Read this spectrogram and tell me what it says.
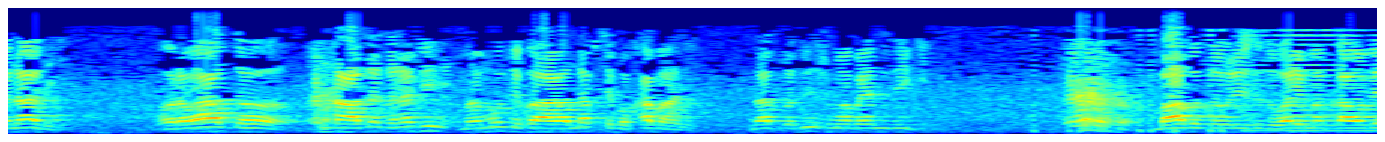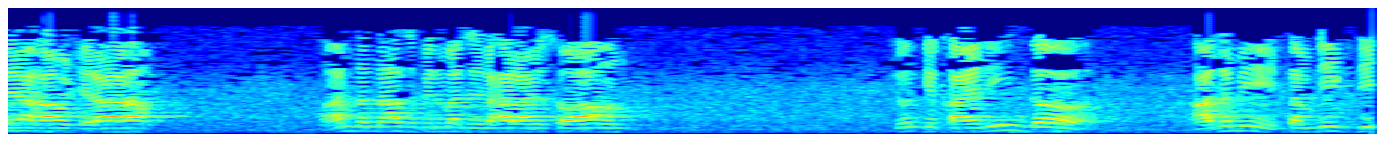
بنا دی اور روات دے عادت نفی، معمول دفاع نفس بخبانی لات قدیش ما بین دی کی. باب توریس دواری مکہ و بیعہ و شراہ ان الناس فی المسجد الحرام سواء. چونکہ قائلین دو آدمی تملیغ دی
